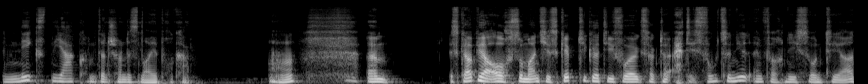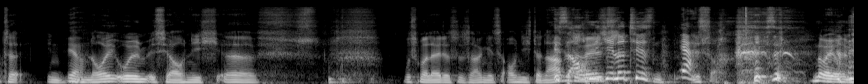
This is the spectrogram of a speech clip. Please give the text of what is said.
Im nächsten Jahr kommt dann schon das neue Programm. Ähm, es gab ja auch so manche Skeptiker, die vorher gesagt haben, ah, das funktioniert einfach nicht. So ein Theater in ja. Neu-Ulm ist ja auch nicht, äh, muss man leider so sagen, jetzt auch nicht der Name Ist auch Welt. nicht Elitisten. Ja. Ist auch Neu-Ulm.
